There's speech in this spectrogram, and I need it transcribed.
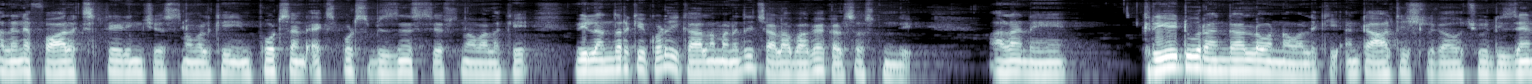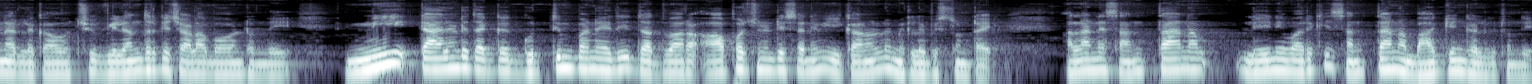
అలానే ఫారెక్స్ ట్రేడింగ్ చేస్తున్న వాళ్ళకి ఇంపోర్ట్స్ అండ్ ఎక్స్పోర్ట్స్ బిజినెస్ చేస్తున్న వాళ్ళకి వీళ్ళందరికీ కూడా ఈ కాలం అనేది చాలా బాగా కలిసి వస్తుంది. అలానే క్రియేటివ్ రంగాల్లో ఉన్న వాళ్ళకి అంటే ఆర్టిస్టులు కావచ్చు డిజైనర్లు కావచ్చు వీళ్ళందరికీ చాలా బాగుంటుంది. మీ టాలెంట్ తగ్గ గుర్తింపు అనేది తద్వారా ఆపర్చునిటీస్ అనేవి ఈ కాలంలో మీకు లభిస్తుంటాయి. అలానే సంతానం లేని వారికి సంతాన భాగ్యం కలుగుతుంది.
